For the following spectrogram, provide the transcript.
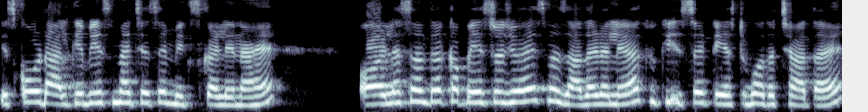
इसको डाल के भी इसमें अच्छे से मिक्स कर लेना है। और लहसुन अदरक का पेस्ट जो है, इसमें ज़्यादा डलेगा क्योंकि इससे टेस्ट बहुत अच्छा आता है।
